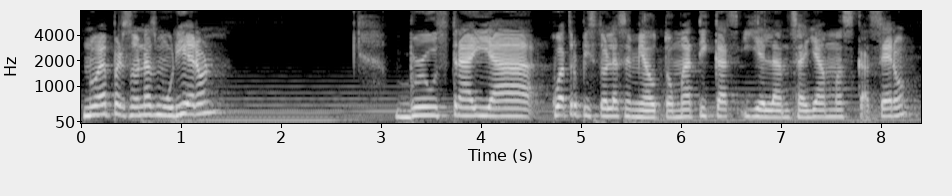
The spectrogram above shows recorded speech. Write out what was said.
Nueve personas murieron. Bruce traía cuatro pistolas semiautomáticas y el lanzallamas casero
